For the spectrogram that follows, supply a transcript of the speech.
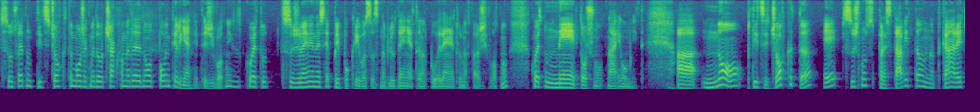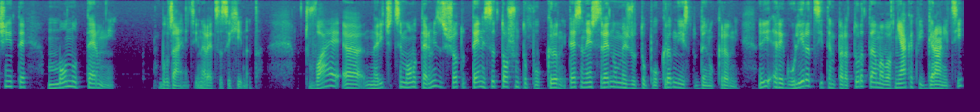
съответно птицечовката можехме да очакваме да е едно от по-интелигентните животни, което, съжаление, не се припокрива с наблюденията на поведението на това животно, което не е точно от най-умните. А, но птицечовката е всъщност представител на така наречените монотермни бозайници, наред с ехидната. Това е, а, наричат се монотерми, защото те не са точно топлокръвни. Те са нещо средно между топлокръвни и студенокръвни. Нали, регулират си температурата, ама в някакви граници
